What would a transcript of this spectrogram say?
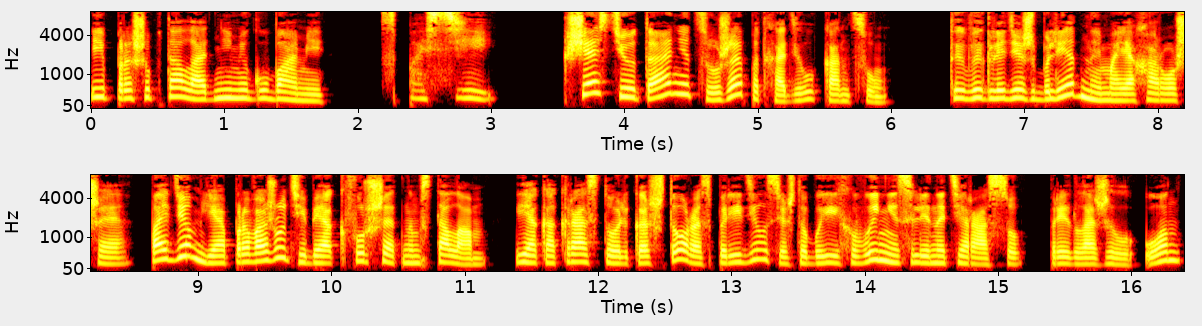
и прошептала одними губами «Спаси!». К счастью, танец уже подходил к концу. «Ты выглядишь бледной, моя хорошая. Пойдем, я провожу тебя к фуршетным столам. Я как раз только что распорядился, чтобы их вынесли на террасу», — предложил он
